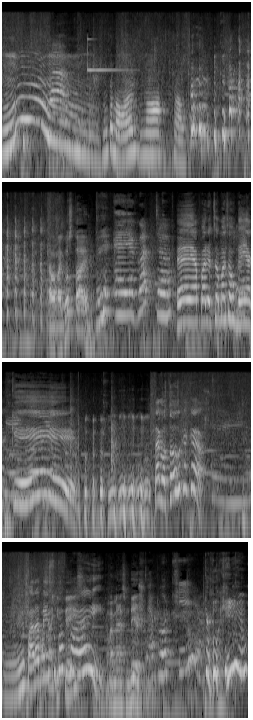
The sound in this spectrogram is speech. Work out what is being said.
Hum, muito bom, hein? Nossa. Ela vai gostar, M. Ele gostou. É, apareceu mais alguém aqui. tá gostoso, Cacá? Hum, parabéns Papai pro fez. papai. Papai merece um beijo? É pouquinho. Que pouquinho.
